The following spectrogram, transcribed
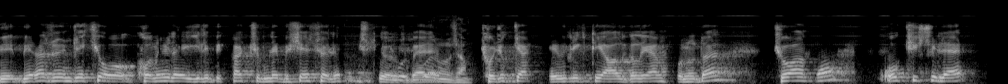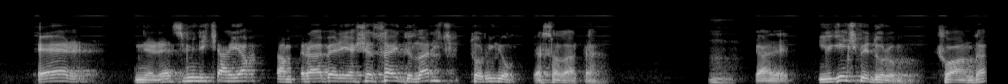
bir, biraz önceki o konuyla ilgili birkaç cümle bir şey söylemek istiyorum. Buyur- Ben buyurun hocam. Çocukken evlilik diye algılayan konuda şu anda o kişiler eğer resmi nikah yapmadan beraber yaşasaydılar hiçbir sorun yok yasalarda. Yani ilginç bir durum şu anda.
